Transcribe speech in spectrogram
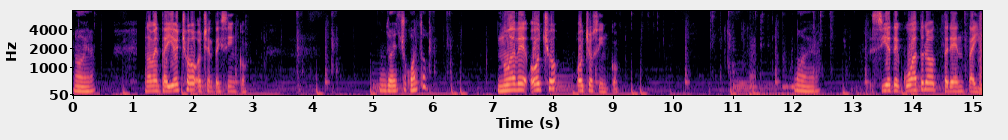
No era. 98, 85. ¿98 cuánto? 9885. 9 era. 7431.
